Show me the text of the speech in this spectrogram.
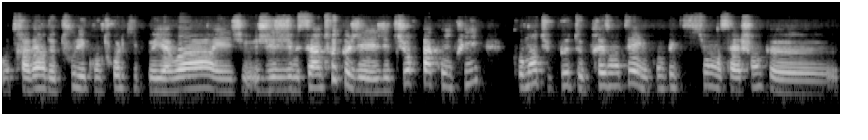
au travers de tous les contrôles qu'il peut y avoir. Et c'est un truc que j'ai toujours pas compris. Comment tu peux te présenter à une compétition en sachant que,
